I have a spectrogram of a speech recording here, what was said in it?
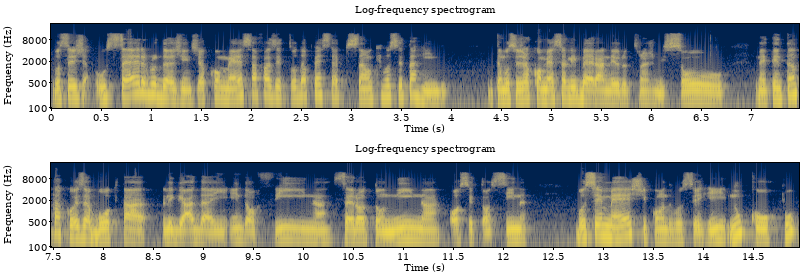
você já, o cérebro da gente já começa a fazer toda a percepção que você está rindo. Então você já começa a liberar neurotransmissor, né? Tem tanta coisa boa que está ligada aí, endorfina, serotonina, ocitocina. Você mexe quando você ri no corpo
